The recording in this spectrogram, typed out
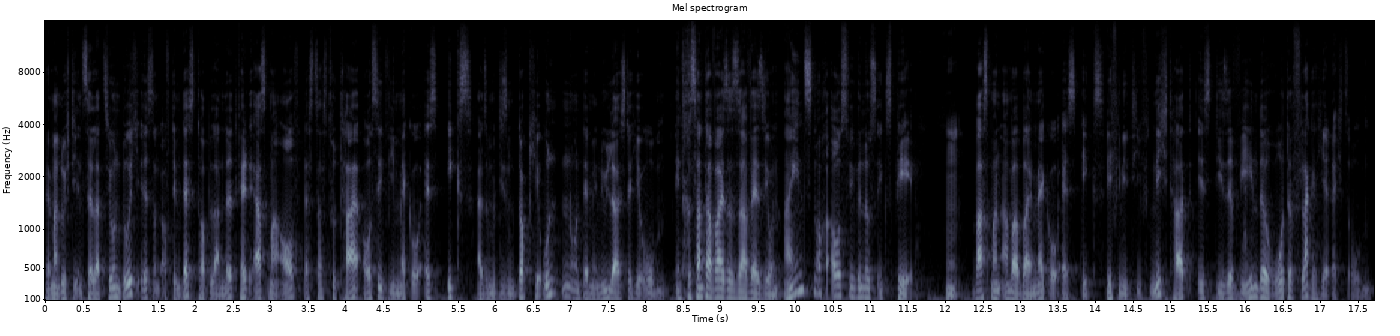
Wenn man durch die Installation durch ist und auf dem Desktop landet, fällt erstmal auf, dass das total aus aussieht wie macOS X, also mit diesem Dock hier unten und der Menüleiste hier oben. Interessanterweise sah Version 1 noch aus wie Windows XP. Hm. Was man aber bei macOS X definitiv nicht hat, ist diese wehende rote Flagge hier rechts oben.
